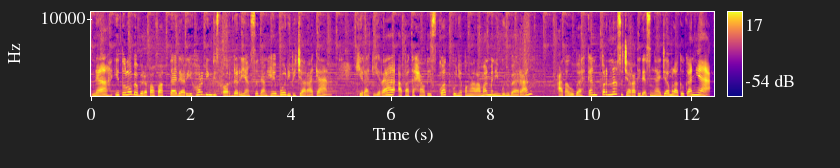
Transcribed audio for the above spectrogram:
Nah, itulah beberapa fakta dari hoarding disorder yang sedang heboh dibicarakan. Kira-kira apakah Healthy Squad punya pengalaman menimbun barang? Atau bahkan pernah secara tidak sengaja melakukannya?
